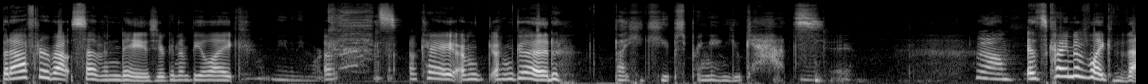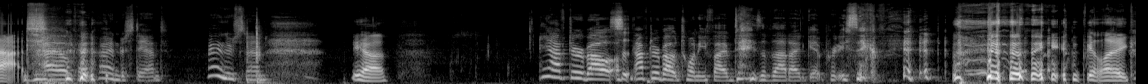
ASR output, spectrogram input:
But after about 7 days, you're going to be like, don't need any more Oh. cats. "Okay, I'm I'm good." But he keeps bringing you cats. Okay. Well, It's kind of like that. I, okay, I understand. I understand. yeah. Yeah, after about after about twenty five days of that, I'd get pretty sick of it. You'd be like,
